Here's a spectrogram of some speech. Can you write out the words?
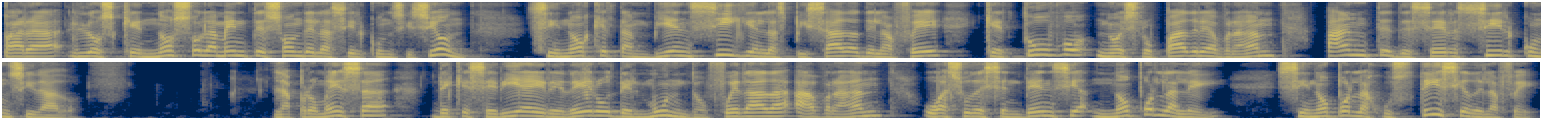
para los que no solamente son de la circuncisión, sino que también siguen las pisadas de la fe que tuvo nuestro padre Abraham antes de ser circuncidado. La promesa de que sería heredero del mundo fue dada a Abraham o a su descendencia no por la ley, sino por la justicia de la fe.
